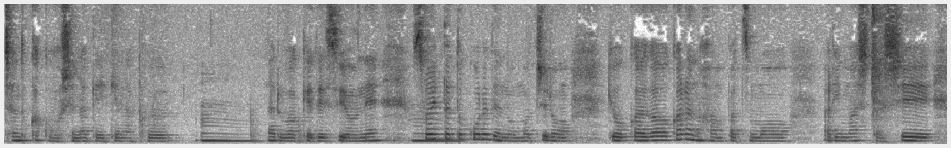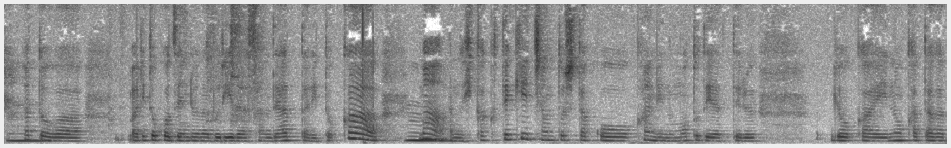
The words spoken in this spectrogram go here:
ちゃんと確保しなきゃいけなくなるわけですよね。そういったところでのもちろん業界側からの反発もありましたし、あとは割とこう善良なブリーダーさんであったりとか、うん、まああの比較的ちゃんとしたこう管理のもとでやってる業界の方々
